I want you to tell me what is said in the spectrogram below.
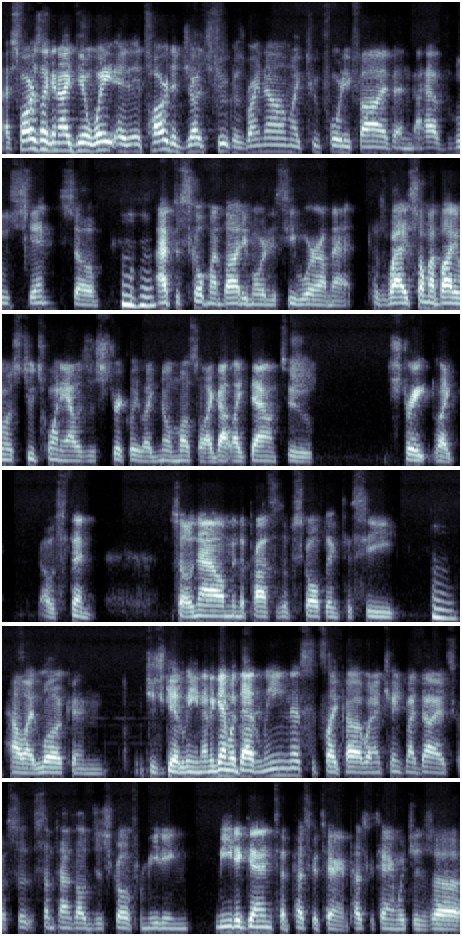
as far as like an ideal weight, it, it's hard to judge too because right now I'm like 245 and I have loose skin, so mm-hmm. I have to sculpt my body more to see where I'm at. Because when I saw my body when it was 220, I was just strictly like no muscle. I got like down to straight like I was thin. So now I'm in the process of sculpting to see mm. how I look and just get lean. And again, with that leanness, it's like uh, when I change my diets, because sometimes I'll just go from eating meat again to pescatarian. Pescatarian, which is uh,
